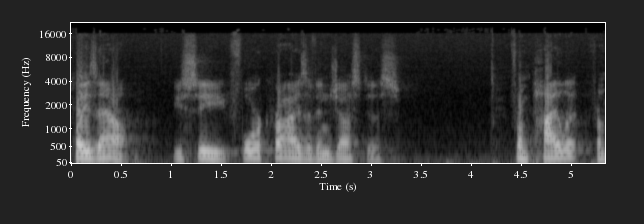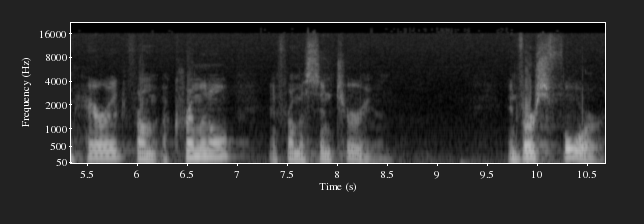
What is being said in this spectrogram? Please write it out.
plays out, you see four cries of injustice from Pilate, from Herod, from a criminal, and from a centurion. In verse 4,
